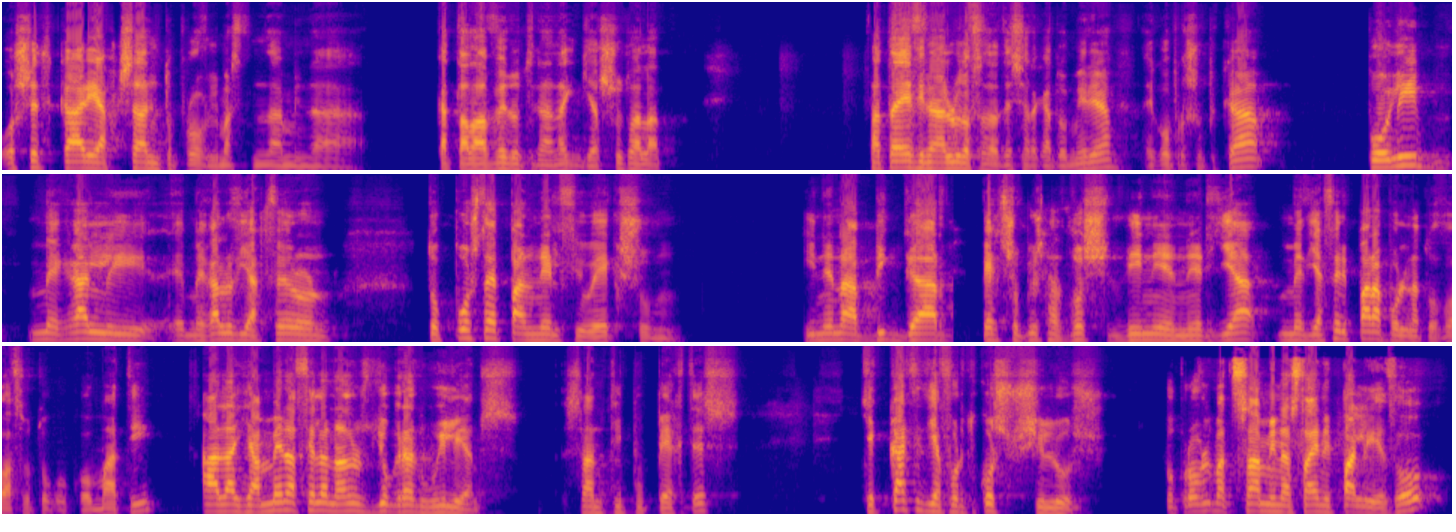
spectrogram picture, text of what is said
Ο Σεθ Κάρι αυξάνει το πρόβλημα στην άμυνα. Καταλαβαίνω την ανάγκη για σουτ, αλλά θα τα έδινα αλλού αυτά τα 4 εκατομμύρια, εγώ προσωπικά. Πολύ μεγάλη, ε, μεγάλο ενδιαφέρον το πώς θα επανέλθει ο Έξουμ. Είναι ένα big guard, παίκτης ο οποίος θα δώσει, δίνει ενέργεια. Με ενδιαφέρει πάρα πολύ να το δω αυτό το κομμάτι. Αλλά για μένα θέλω να άλλους δύο Grant Williams σαν τύπου παίχτες και κάτι διαφορετικό στους ψηλούς. Το πρόβλημα της άμυνας θα είναι πάλι εδώ.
